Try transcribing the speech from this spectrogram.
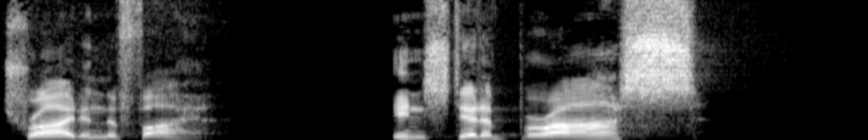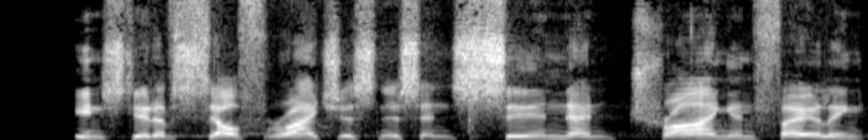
tried in the fire. Instead of brass, Instead of self righteousness and sin and trying and failing,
